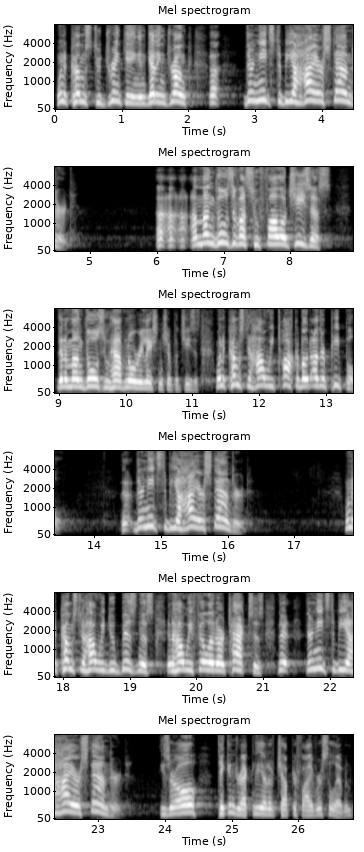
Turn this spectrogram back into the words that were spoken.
When it comes to drinking and getting drunk, uh, there needs to be a higher standard uh, uh, uh among those of us who follow Jesus than among those who have no relationship with Jesus. When it comes to how we talk about other people, there needs to be a higher standard. When it comes to how we do business and how we fill out our taxes, there, there needs to be a higher standard. These are all taken directly out of chapter 5, verse 11.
